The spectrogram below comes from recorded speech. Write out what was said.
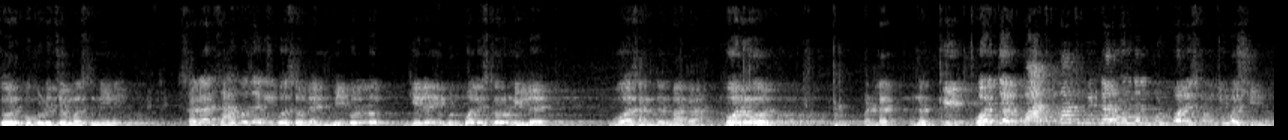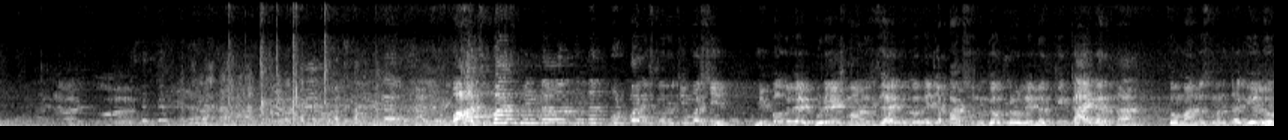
चोर पकडूची मसनी सगळ्या जागोजागी बसवल्या. मी बोललो गेले बूट पॉलिश करून इलंय बुवा सांगतात माका फोनवर हो? म्हटलं नक्की. होय तर पाच पाच मिनिटावर म्हणतात बूट पॉलिश करूची मशीन. पाच पाच मिनिटावर म्हणतात बूट पॉलिश करूची मशीन मी बघलोय पुढे एक माणूस जाय तो त्याच्या पाठसून गप रवले नक्की काय करता? तो माणूस म्हणता गेलो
